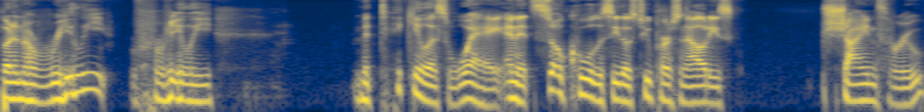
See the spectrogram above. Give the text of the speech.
but in a really really meticulous way. And it's so cool to see those two personalities shine through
